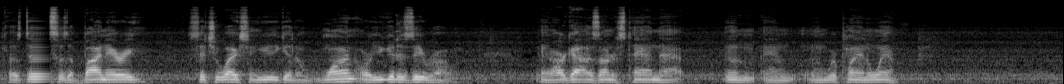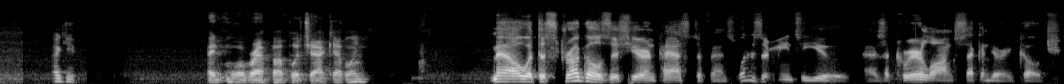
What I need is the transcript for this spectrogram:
because this is a binary situation. You get a one or you get a zero. And our guys understand that, and, and, and we're playing to win. Thank you. Right, we'll wrap up with Jack Ebling. Mel, with the struggles this year in pass defense, what does it mean to you as a career long secondary coach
